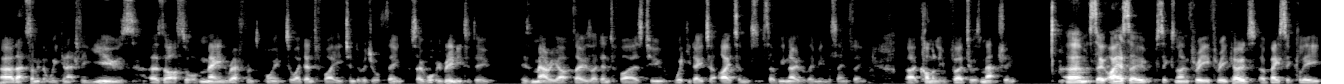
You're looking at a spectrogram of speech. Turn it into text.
uh, that's something that we can actually use as our sort of main reference point to identify each individual thing. So what we really need to do is marry up those identifiers to Wikidata items so we know that they mean the same thing, uh, commonly referred to as matching. Um, so ISO 6933 codes are basically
